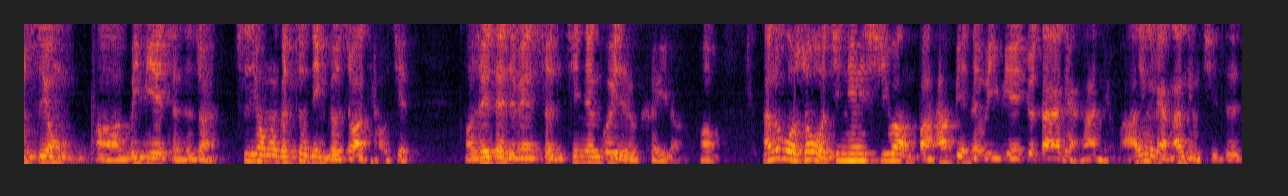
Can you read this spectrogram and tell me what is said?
不是用啊 VBA 程式转，是用那个设定格式化条件，啊，所以在这边设新增规则就可以了，哦。那如果说我今天希望把它变成 VBA，就大概两个按钮嘛，这个两个按钮其实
